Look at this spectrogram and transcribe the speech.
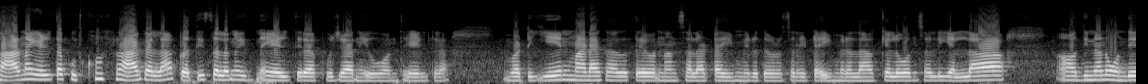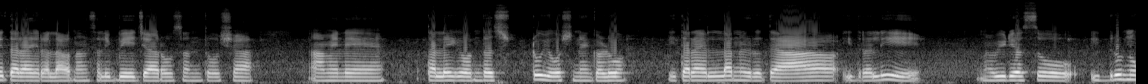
ಕಾರಣ ಹೇಳ್ತಾ ಕೂತ್ಕೊಂಡ್ರೆ ಆಗಲ್ಲ. ಪ್ರತಿ ಸಲನೂ ಇದನ್ನೇ ಹೇಳ್ತೀರ ಪೂಜಾ ನೀವು ಅಂತ ಹೇಳ್ತೀರ? ಬಟ್ ಏನು ಮಾಡೋಕ್ಕಾಗುತ್ತೆ? ಒಂದೊಂದು ಸಲ ಟೈಮ್ ಇರುತ್ತೆ ಒಂದೊಂದು ಸಲ ಟೈಮ್ ಇರಲ್ಲ. ಕೆಲವೊಂದು ಸಲ ಎಲ್ಲ ದಿನವೂ ಒಂದೇ ಥರ ಇರಲ್ಲ. ಒಂದೊಂದು ಸಲ ಬೇಜಾರು, ಸಂತೋಷ, ಆಮೇಲೆ ತಲೆಗೆ ಒಂದಷ್ಟು ಯೋಚನೆಗಳು ಈ ಥರ ಎಲ್ಲನೂ ಇರುತ್ತೆ. ಆ ಇದರಲ್ಲಿ ವೀಡಿಯೋಸು ಇದ್ರೂ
